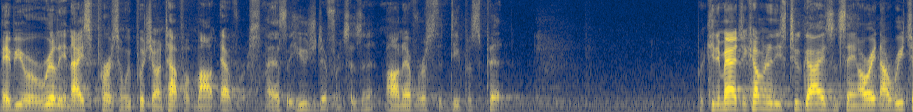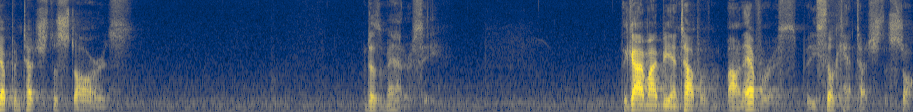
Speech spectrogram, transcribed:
Maybe you're a really nice person. We put you on top of Mount Everest. Now, that's a huge difference, isn't it? Mount Everest, the deepest pit. But can you imagine coming to these two guys and saying, All right, now reach up and touch the stars? Doesn't matter, see. The guy might be on top of Mount Everest, but he still can't touch the stars.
